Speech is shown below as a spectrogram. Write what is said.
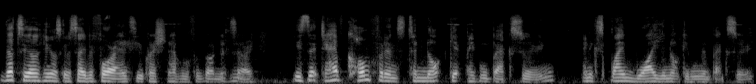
that's the other thing I was going to say before I answer your question, I haven't forgotten it, sorry, is that to have confidence to not get people back soon and explain why you're not getting them back soon.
